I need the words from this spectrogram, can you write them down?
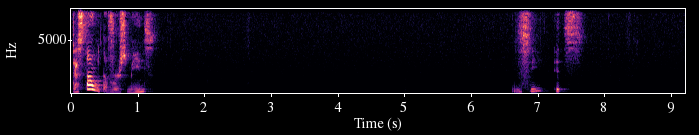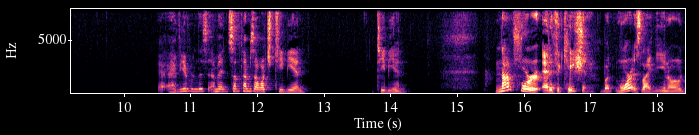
That's not what the verse means. You see, it's. Have you ever listened? I mean, sometimes I watch TBN. TBN not for edification, but more as like, you know,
